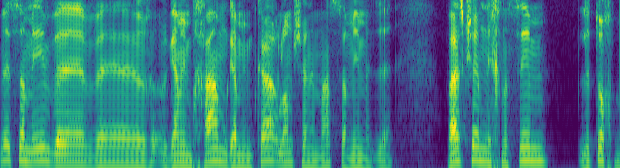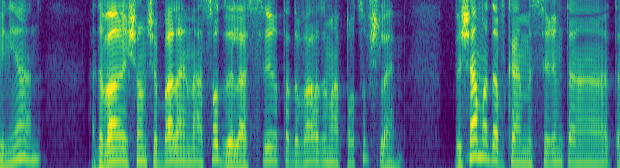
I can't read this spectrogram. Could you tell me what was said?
ושמים, וגם אם חם, גם אם קר, לא משנה מה, שמים את זה. ואז כשהם נכנסים לתוך בניין, הדבר הראשון שבא להם לעשות זה להסיר את הדבר הזה מהפרצוף שלהם. ושם דווקא הם מסירים את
